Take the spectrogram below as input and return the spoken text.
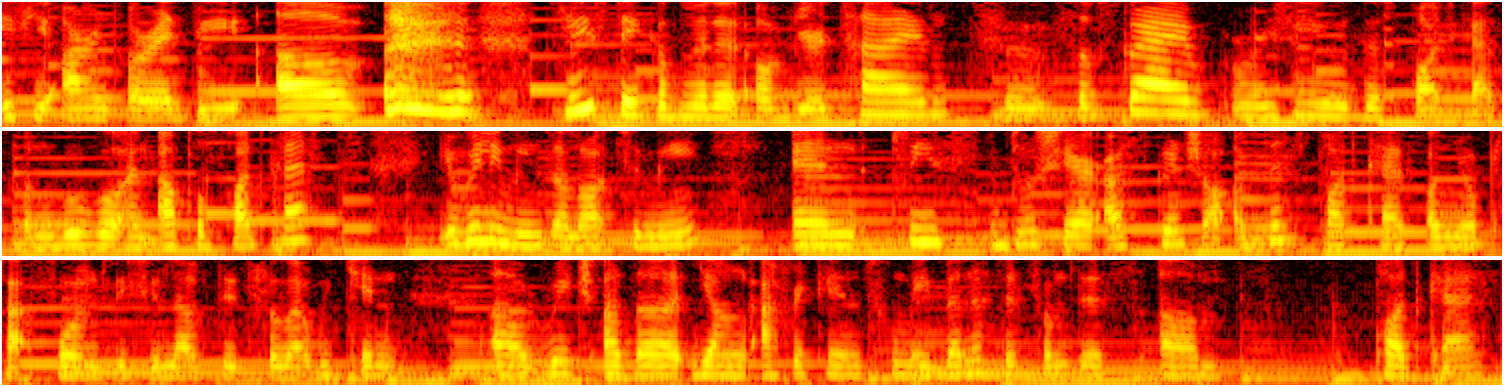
if you aren't already. Um, please take a minute of your time to subscribe, review this podcast on Google and Apple Podcasts. It really means a lot to me. And please do share a screenshot of this podcast on your platforms if you loved it so that we can uh, reach other young Africans who may benefit from this. Um, podcast.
